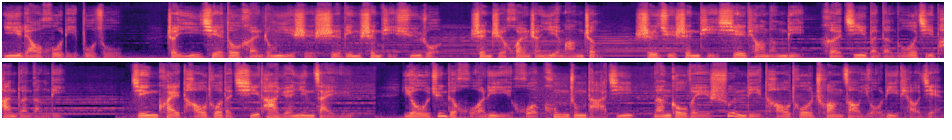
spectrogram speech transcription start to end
医疗护理不足，这一切都很容易使士兵身体虚弱，甚至患上夜盲症，失去身体协调能力和基本的逻辑判断能力。尽快逃脱的其他原因在于。友军的火力或空中打击能够为顺利逃脱创造有利条件。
